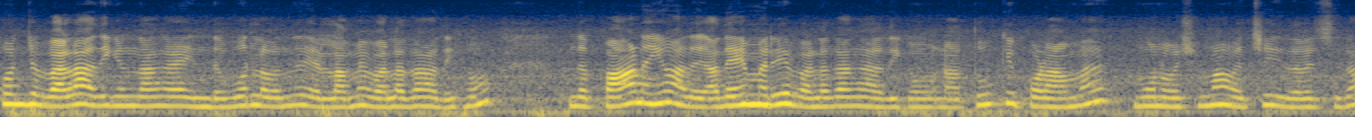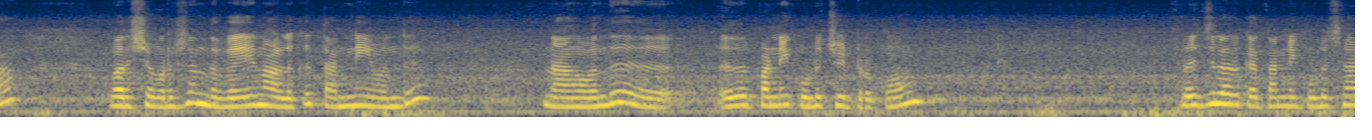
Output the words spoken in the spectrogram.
கொஞ்சம் விலை அதிகம் தாங்க இந்த ஊரில் வந்து எல்லாமே விலை தான் அதிகம். இந்த பானையும் அது அதே மாதிரியே விலை தாங்க அதிகம். நான் தூக்கி போடாமல் மூணு வருஷமாக வச்சு இதை வச்சு தான் வருஷம் வருஷம் இந்த வெயில் நாளுக்கு தண்ணி வந்து நாங்கள் வந்து இது பண்ணி குடிச்சிட்ருக்கோம். ஃப்ரிட்ஜில் இருக்க தண்ணி குடித்தா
